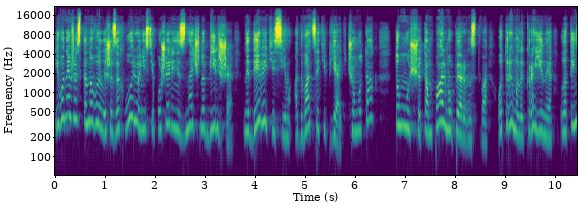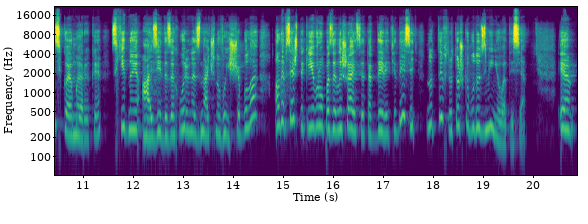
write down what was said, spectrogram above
і вони вже встановили, що захворюваність і поширеність значно більше, не 9,7, а 25. Чому так? Тому що там пальму первенства отримали країни Латинської Америки, Східної Азії, де захворюваність значно вище була, але все ж таки Європа залишається так 9 і 10, ну цифри трошки будуть змінюватися. Е,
